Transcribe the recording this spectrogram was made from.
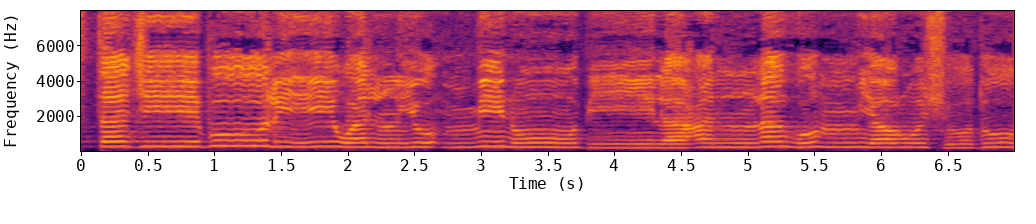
فليستجيبوا لي وليؤمنوا بي لعلهم يرشدون.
